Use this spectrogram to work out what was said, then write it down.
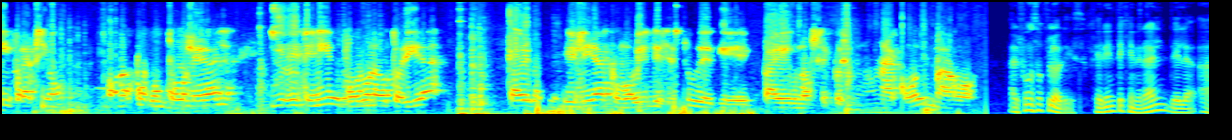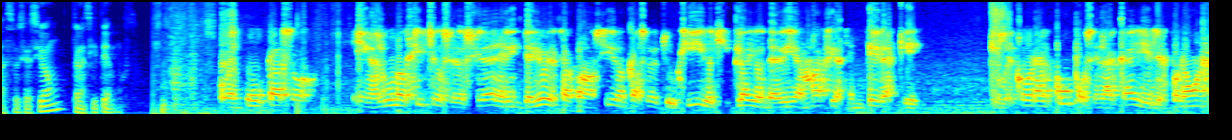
Una infracción o no está con todo legal y es detenido por una autoridad, cabe la posibilidad, como bien dices tú, de que pague, no sé, pues una colma o... Alfonso Flores, gerente general de la asociación Transitemos. O en todo caso, en algunos sitios las ciudades del interior está conocido, en caso de Trujillo, Chiclayo, donde había mafias enteras que que les cobran cupos en la calle y les ponen una,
